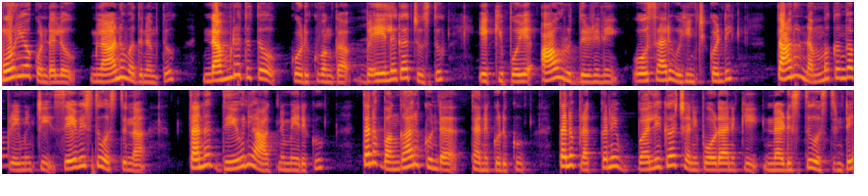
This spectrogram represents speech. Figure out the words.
మోరియో కొండలో మ్లానవదనంతో నమ్రతతో కొడుకు వంక బేలగా చూస్తూ ఎక్కిపోయే ఆ వృద్ధుడిని ఓసారి ఊహించుకోండి. తాను నమ్మకంగా ప్రేమించి సేవిస్తూ వస్తున్న తన దేవుని ఆజ్ఞ మేరకు తన బంగారు కొండ తన కొడుకు తన ప్రక్కనే బలిగా చనిపోవడానికి నడుస్తూ వస్తుంటే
